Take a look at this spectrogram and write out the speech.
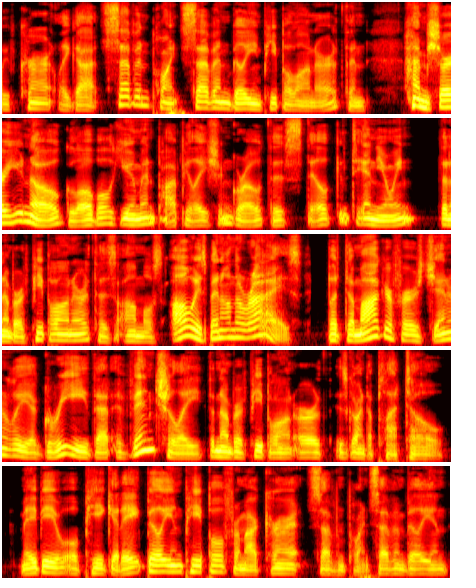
We've currently got 7.7 billion people on Earth, and I'm sure you know global human population growth is still continuing. The number of people on Earth has almost always been on the rise, but demographers generally agree that eventually the number of people on Earth is going to plateau. Maybe it will peak at 8 billion people from our current 7.7 billion,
